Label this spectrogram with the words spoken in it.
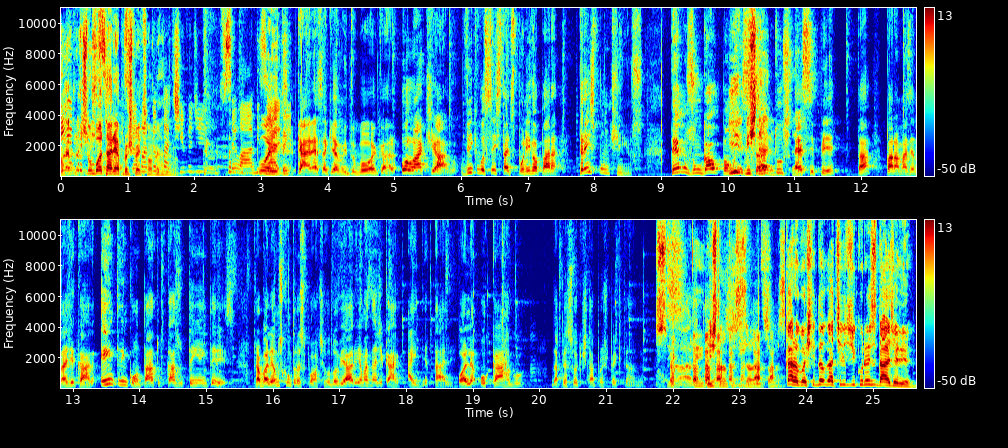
é não prospecção, botaria prospecção É uma mesmo, não. tentativa de, sei lá, Pô, amizade. tem Cara, essa aqui é muito boa, cara. Olá, Thiago. Vi que você está disponível para três pontinhos. Temos um galpão Ih, em mistério, Santos mistério. SP, tá? Para armazenagem de carga. Entre em contato caso tenha interesse. Trabalhamos com transporte rodoviário e armazenagem de carga. Aí, detalhe. Olha o cargo da pessoa que está prospectando. Senhora, estão precisando. Cara, eu gostei do gatilho de curiosidade ali.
